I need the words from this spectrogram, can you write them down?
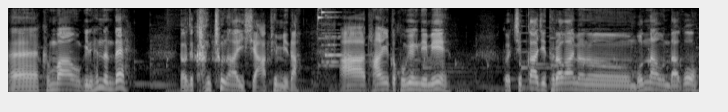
에, 금방 오긴 했는데 여기 강촌 아이씨 앞입니다. 아, 다행히 또 고객님이 그 집까지 들어가면은 못 나온다고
